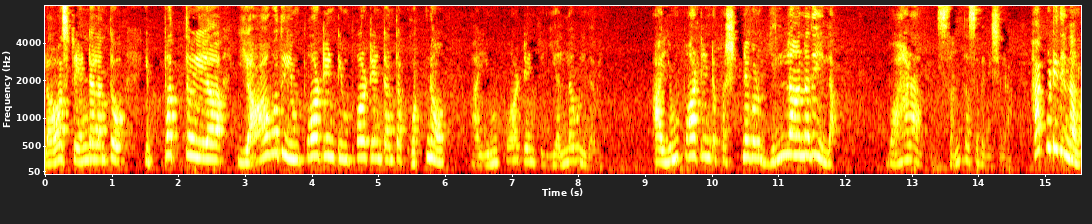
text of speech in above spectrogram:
ಲಾಸ್ಟ್ ಎಂಡಲ್ಲಂತೂ ಇಪ್ಪತ್ತು ಯಾವುದು ಇಂಪಾರ್ಟೆಂಟ್ ಇಂಪಾರ್ಟೆಂಟ್ ಅಂತ ಕೊಟ್ಟನೋ ಆ ಇಂಪಾರ್ಟೆಂಟ್ ಎಲ್ಲವೂ ಇದ್ದಾವೆ ಆ ಇಂಪಾರ್ಟೆಂಟ್ ಪ್ರಶ್ನೆಗಳು ಇಲ್ಲ ಅನ್ನೋದೇ ಇಲ್ಲ. ಬಹಳ ಸಂತಸದ ವಿಷಯ. ಹಾಕ್ಬಿಟ್ಟಿದ್ದೀನಿ ನಾನು.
